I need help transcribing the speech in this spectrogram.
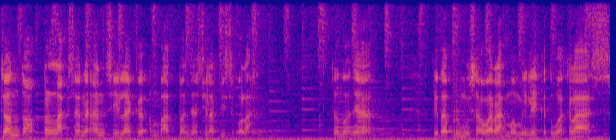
Contoh pelaksanaan sila keempat Pancasila di sekolah. Contohnya, kita bermusyawarah memilih ketua kelas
